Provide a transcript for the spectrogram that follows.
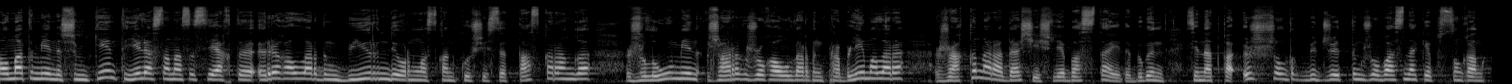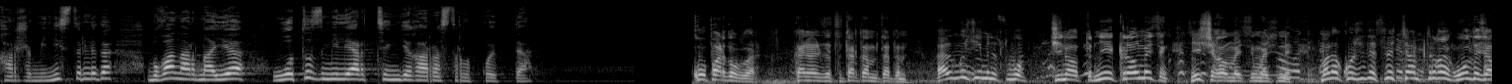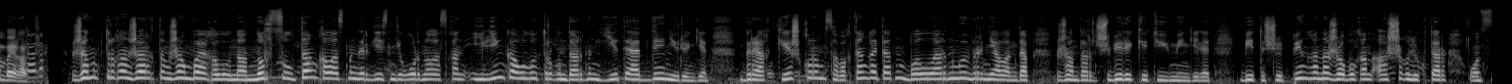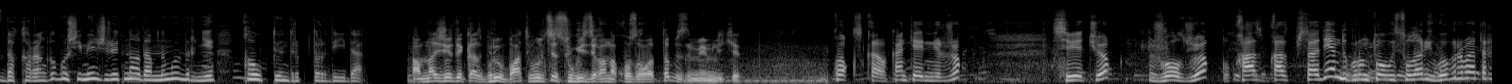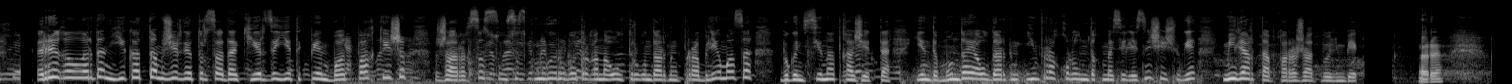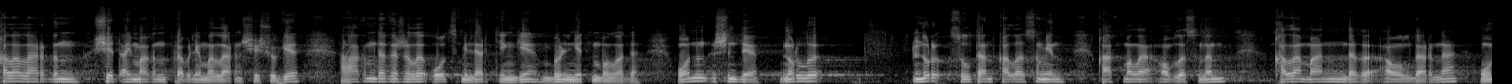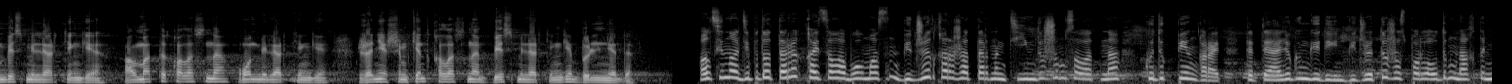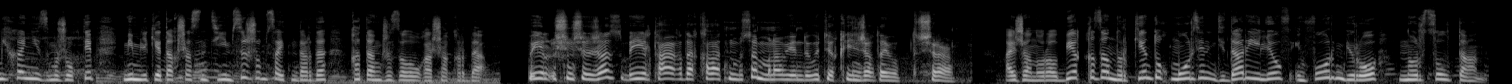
Алматы мен Шымкент ел астанасы сияқты ірі қалалардың бүйірінде орналасқан көшесі тас қараңғы, жылуы мен жарық жоқ ауылдардың проблемалары жақын арада шешіле бастайды. Бүгін Сенатқа 3 жылдық бюджеттің жобасын әкеп ұсынған қаржы министрлігі бұған арнайы 30 миллиард теңге қарастырылып қойыпты. қопарды олар канализация тартамыз тартамыз әлі көше міне су болып жиналып тұр не кіре алмайсың не шыға алмайсың машина мына көшеде свет жанып тұрған ол да жанбай қалды Жанып тұрған жарықтың жанбай қалуына Нұр Сұлтан қаласының іргесінде орналасқан Илинк ауылы тұрғындарының еті әбден үйренген. Бірақ кеш құрым сабақтан қайтатын балаларының өміріне алаңдап, жандарын шүберекке түйумен келеді. Беті шөппен ғана жабылған ашық люктар онсыз да қараңғы көшемен жүретін адамның өміріне қауіп төндіріп тұр дейді. а мына жерде қазір біреу батып өлсе сол кезде ғана қозғалады да біздің мемлекет қоқысқа контейнер жоқ свет жоқ жол жоқ қазып қазып тастады енді грунтовый сулар үйге кіріп жатыр Ірі қалалардан екі аттам жерде тұрса да керзі етікпен батпақ кешіп, жарықсыз сусыз күн көріп отырған ауыл тұрғындарының проблемасы бүгін Сенатқа жетті. Енді мұндай ауылдардың инфрақұрылымдық мәселесін шешуге миллиардтап қаражат бөлінбек. ірі қалалардың шет аймағының проблемаларын шешуге ағымдағы жылы 30 миллиард теңге бөлінетін болады оның ішінде нұрлы нұр сұлтан қаласы мен ақмола облысының қала маңындағы ауылдарына 15 миллиард теңге алматы қаласына 10 миллиард теңге және шымкент қаласына 5 миллиард теңге бөлінеді Ал Сенат депутаттары қай сала болмасын бюджет қаражаттарының тиімді жұмсалатынына күдікпен қарайды. Тіпті әлі күнге дейін бюджетті жоспарлаудың нақты механизмі жоқ деп мемлекет ақшасын тиімсіз жұмсайтындарды қатаң жазалауға шақырды. Биыл үшінші жаз биыл тағы да қалатын болса мынау енді өте қиын жағдай болып тұр шырағым Айжан Оралбекқызы, Нұркен Тоқмурзин, Дидар Елеуов, Информ бюро, Нұр Сұлтан.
